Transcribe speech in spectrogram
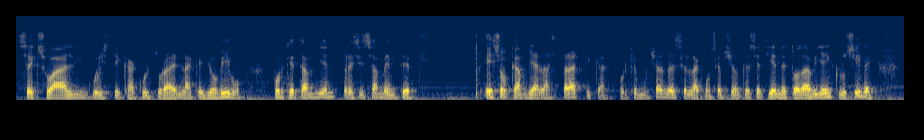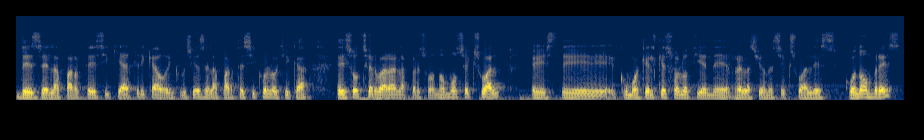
sexual, lingüística, cultural en la que yo vivo, porque también precisamente eso cambia las prácticas, porque muchas veces la concepción que se tiene todavía, inclusive desde la parte psiquiátrica o inclusive desde la parte psicológica, es observar a la persona homosexual este, como aquel que solo tiene relaciones sexuales con hombres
